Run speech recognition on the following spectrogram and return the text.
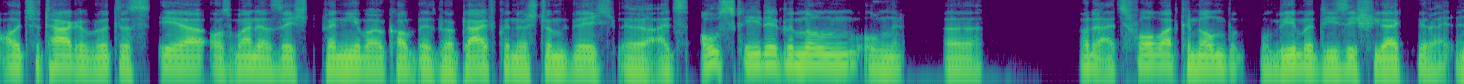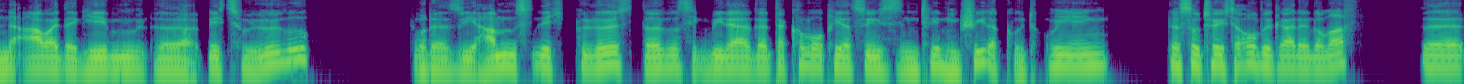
heutzutage wird es eher aus meiner Sicht, wenn jemand kommt mit Work-Life-Balance, stimmt nicht, äh, als Ausrede genommen, um äh, oder als Vorwort genommen, Probleme, die sich vielleicht in der Arbeit ergeben, äh, nicht zu lösen. Oder sie haben es nicht gelöst. Das ist wieder, da kommen wir auch wieder zu diesem Thema Fehlerkultur. Das ist natürlich der Opel gerade gemacht. Äh,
